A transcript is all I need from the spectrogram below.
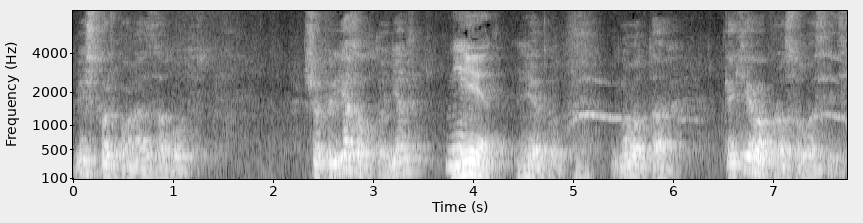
Видишь, сколько у нас забот. Что, приехал кто? Нет? Нет. Нету. Ну вот так. Какие вопросы у вас есть?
